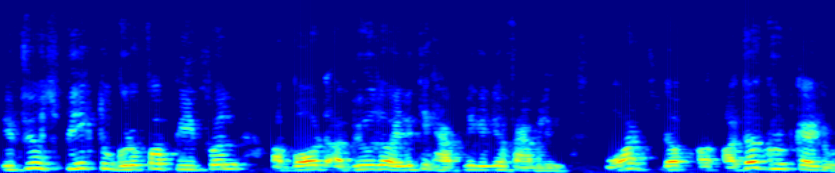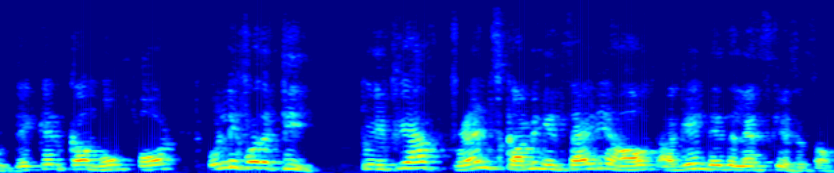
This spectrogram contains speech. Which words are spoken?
if you speak to group of people about abuse or anything happening in your family, what the uh, other group can do, they can come home for only for the tea. So if you have friends coming inside your house, again there's a less cases of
